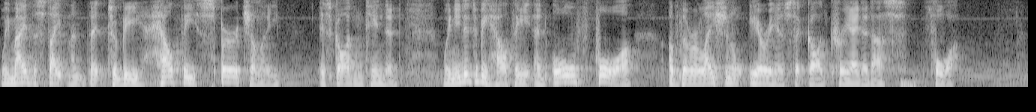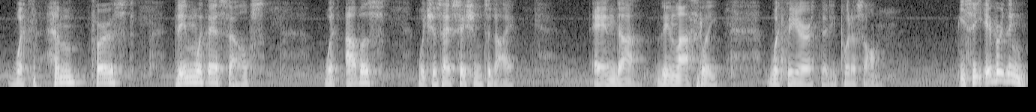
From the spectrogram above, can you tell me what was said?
we made the statement that to be healthy spiritually, as God intended, we needed to be healthy in all four of the relational areas that God created us for with Him first, then with ourselves, with others, which is our session today, and uh, then lastly, with the earth that He put us on. You see, everything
